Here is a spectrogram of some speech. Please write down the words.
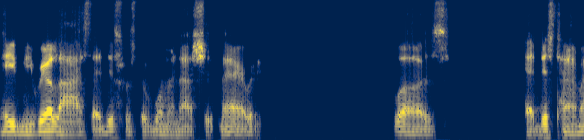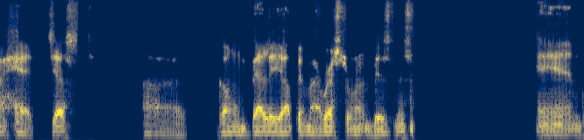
made me realize that this was the woman I should marry was at this time I had just uh, gone belly up in my restaurant business and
